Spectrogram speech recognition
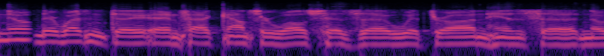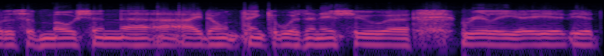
No, there wasn't. Uh, in fact, Councillor Walsh has uh, withdrawn his uh, notice of motion. Uh, I don't think it was an issue. Uh, really, it, it,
